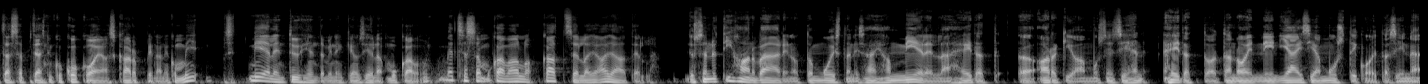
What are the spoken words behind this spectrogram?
tässä pitäisi niinku koko ajan skarppina. Niinku mie- sit mielen tyhjentäminenkin on siellä mukava. Metsässä on mukava olla katsella ja ajatella. Jos sä nyt ihan väärin ottaa muista, niin sä ihan mielellään heität ö, arkiaamuisin siihen, heität tuota noin niin jäisiä mustikoita siinä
